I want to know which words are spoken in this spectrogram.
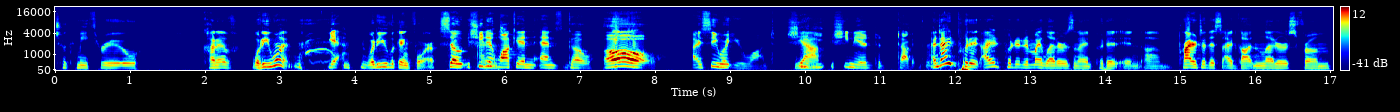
took me through kind of, what do you want? Yeah. what are you looking for? So she didn't walk in and go, "Oh, I see what you want." She, Yeah. She needed to talk it through. And I'd put it, I had put it in my letters and I'd put it in, um, prior to this, I'd gotten letters from,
